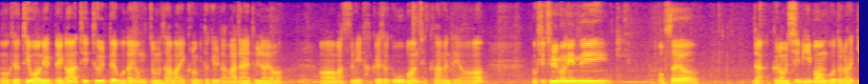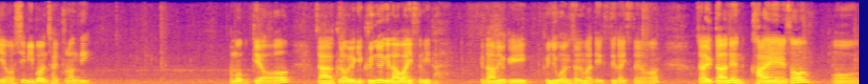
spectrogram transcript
어, 그래서 t1일 때가 t2일 때보다 0.4 마이크로미터 길다. 맞아요? 틀려요? 어, 맞습니다. 그래서 여기 5번 체크하면 돼요. 혹시 질문 있니? 없어요? 자, 그럼 12번 보도록 할게요. 12번 잘 풀었니? 한번 볼게요. 자, 그럼 여기 근육이 나와 있습니다. 그 다음에 여기 근육 x가 있어요. 자, 일단은 가에서 어,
